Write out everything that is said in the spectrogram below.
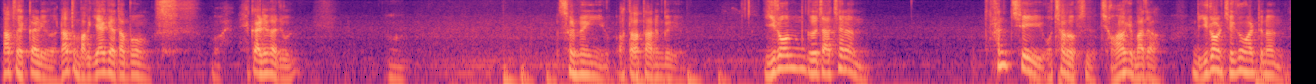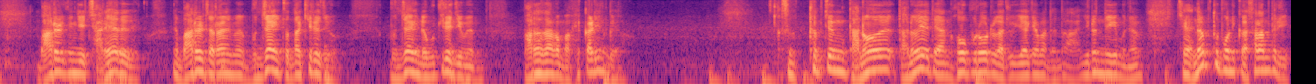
나도 헷갈려. 나도 막 이야기하다 보면 뭐 헷갈려가지고 어, 설명이 왔다 갔다 하는 거예요. 이론 그 자체는 한치의 오차가 없어요. 정확히 맞아. 이론을 적용할 때는 말을 굉장히 잘해야 돼요. 말을 잘하려면 문장이 존나 길어져. 문장이 너무 길어지면 말하다가 막 헷갈리는 거야. 그래서 특정 단어, 단어에 대한 호불호를 가지고 이야기하면 안 된다. 이런 얘기 뭐냐면, 제가 옛날부터 보니까 사람들이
